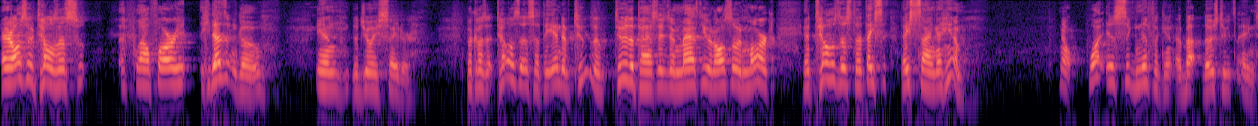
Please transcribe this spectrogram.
And it also tells us how far he doesn't go in the Jewish Seder. Because it tells us at the end of two of the, two of the passages in Matthew and also in Mark, it tells us that they, they sang a hymn. Now, what is significant about those two things?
